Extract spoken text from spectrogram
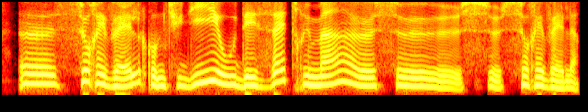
euh, se révèlent, comme tu dis, ou des êtres humains euh, se, se, se révèlent.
